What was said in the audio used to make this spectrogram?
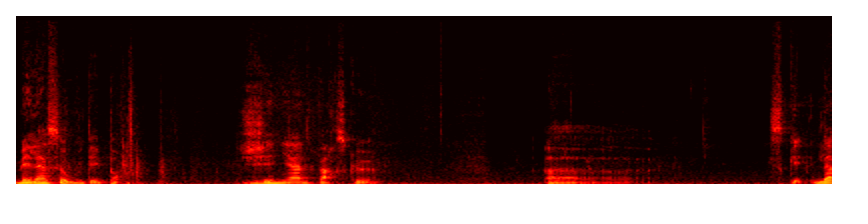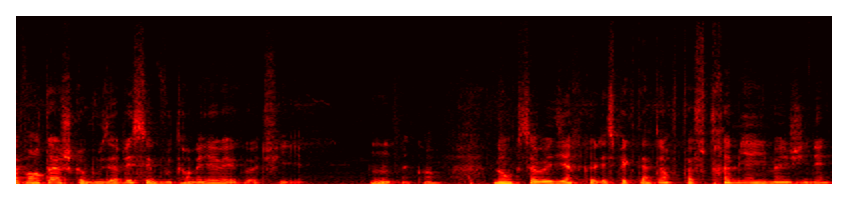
Mais là, ça vous dépend. Génial parce que euh, l'avantage que vous avez, c'est que vous travaillez avec votre fille. D'accord? Donc ça veut dire que les spectateurs peuvent très bien imaginer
